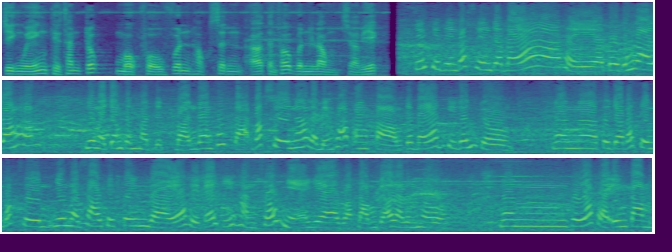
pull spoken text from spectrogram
Chị Nguyễn Thị Thanh Trúc, một phụ huynh học sinh ở thành phố Vĩnh Long cho biết. Trước khi tiêm vaccine cho bé thì tôi cũng lo lắng lắm. Nhưng mà trong tình hình dịch bệnh đang phức tạp, vaccine nó là biện pháp an toàn cho bé khi đến trường nên à, tôi cho bé tiêm vaccine nhưng mà sau khi tiêm về thì bé chỉ hành sốt nhẹ và hoạt động trở lại bình thường nên tôi rất là yên tâm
